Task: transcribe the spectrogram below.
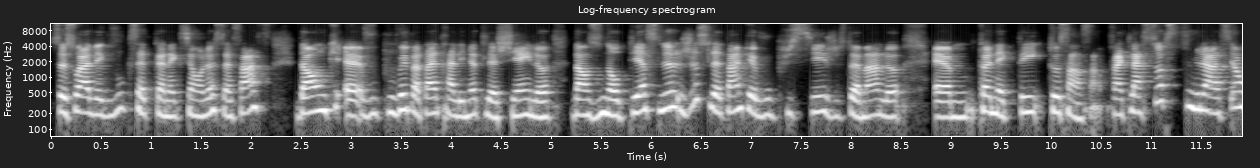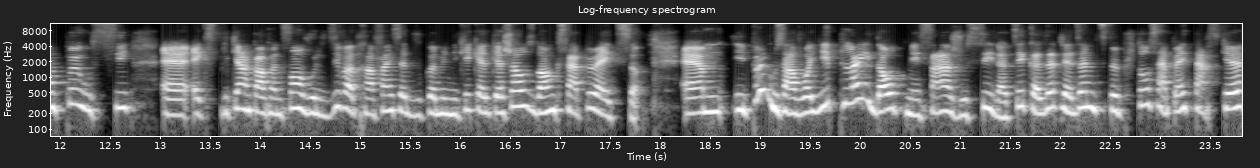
ce soit avec vous que cette connexion-là se fasse. Donc, vous pouvez peut-être aller mettre le chien là, dans une autre pièce, là, juste le temps que vous puissiez justement là, euh, connectés tous ensemble. Fait que la surstimulation peut aussi euh, expliquer, encore une fois, on vous le dit, votre enfant essaie de vous communiquer quelque chose, donc ça peut être ça. Euh, il peut nous envoyer plein d'autres messages aussi. Là. Cosette l'a dit un petit peu plus tôt, ça peut être parce que,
